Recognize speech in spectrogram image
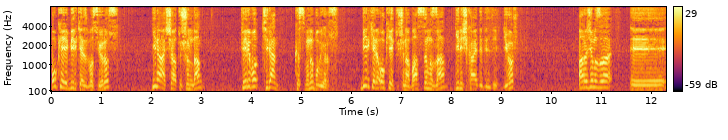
OK'ye bir kez basıyoruz. Yine aşağı tuşundan feribot tren kısmını buluyoruz. Bir kere OK tuşuna bastığımızda giriş kaydedildi diyor. Aracımıza eee,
